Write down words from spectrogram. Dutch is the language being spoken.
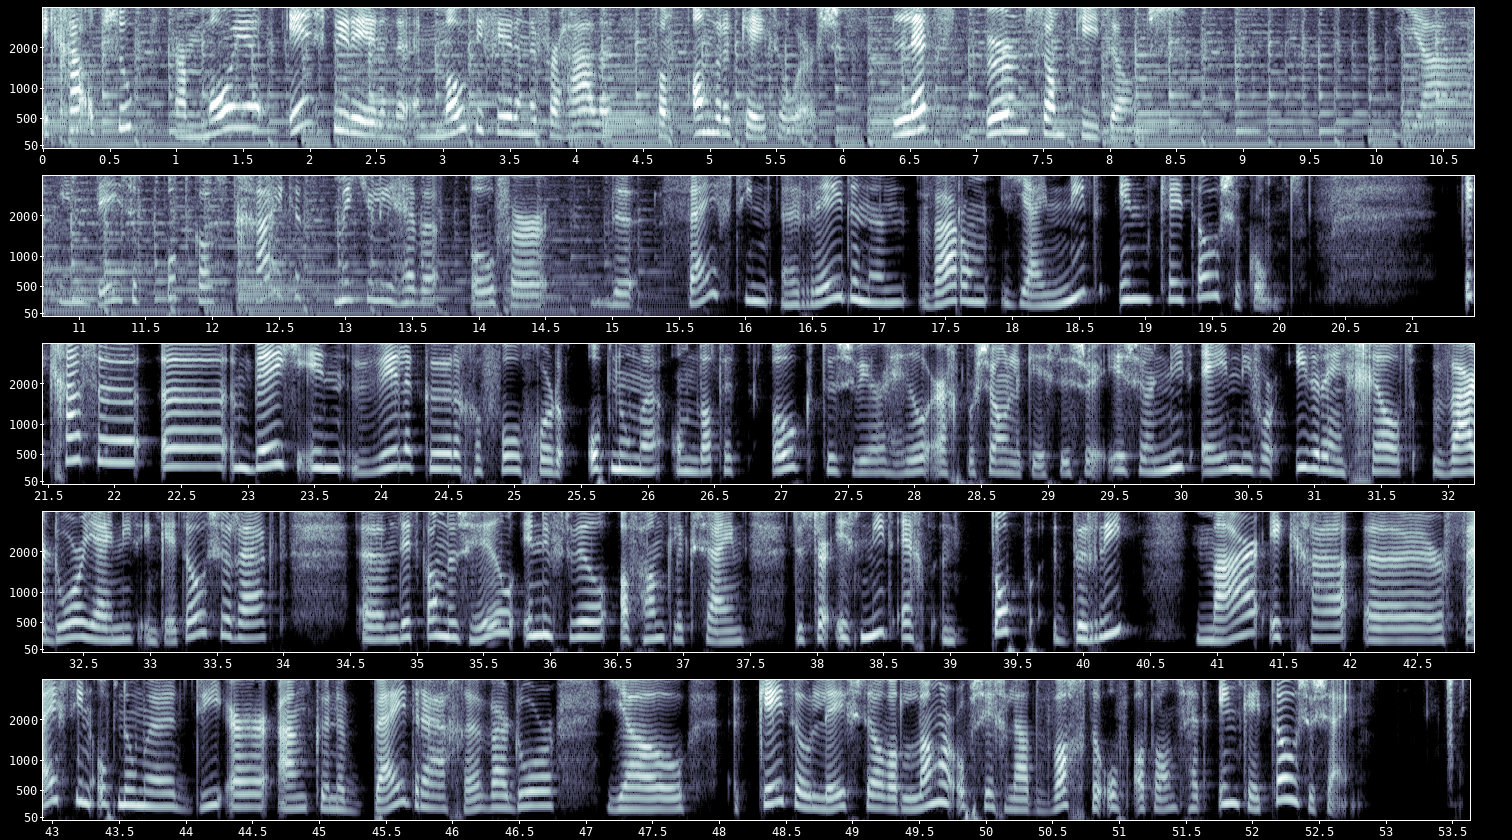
Ik ga op zoek naar mooie, inspirerende en motiverende verhalen van andere ketoers. Let's burn some ketones. Ja, in deze podcast ga ik het met jullie hebben over de 15 redenen waarom jij niet in ketose komt. Ik ga ze uh, een beetje in willekeurige volgorde opnoemen, omdat het ook dus weer heel erg persoonlijk is. Dus er is er niet één die voor iedereen geldt, waardoor jij niet in ketose raakt. Um, dit kan dus heel individueel afhankelijk zijn. Dus er is niet echt een top 3. Maar ik ga er 15 opnoemen die eraan kunnen bijdragen, waardoor jouw keto-leefstijl wat langer op zich laat wachten, of althans het in ketose zijn.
